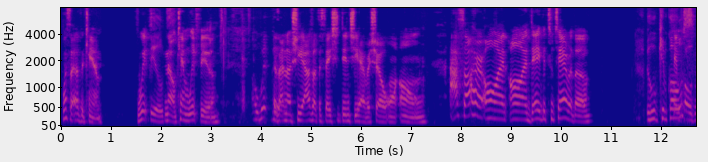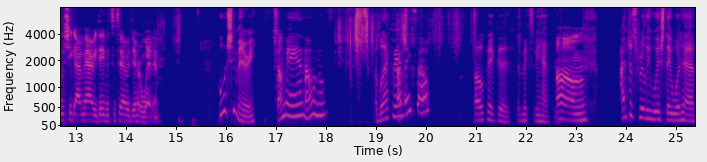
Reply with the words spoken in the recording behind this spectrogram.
What's the other Kim? Whitfield. No, Kim Whitfield. Oh, Whitfield. Because I know she. I was about to say she didn't. She have a show on OWN. I saw her on on David Tutera though. Who Kim Coles? Kim Coles when she got married. David Tutera did her wedding. Who is she marry? Some man. I don't know. A black man? I think so. Okay, good. That makes me happy. Um. I just really wish they would have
